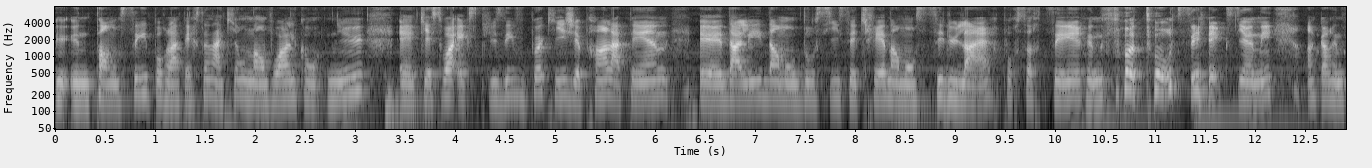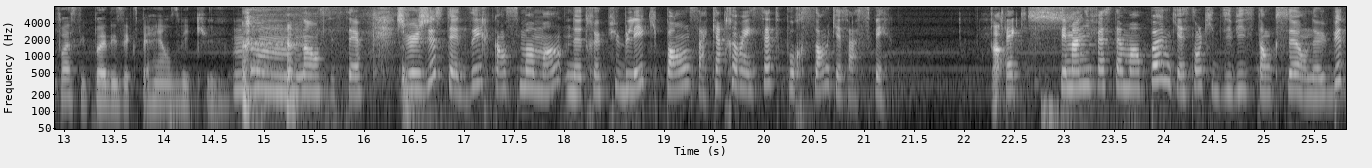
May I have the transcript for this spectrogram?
une pensée pour la personne à qui on envoie le contenu, euh, qu'elle soit exclusive ou pas, qui est je prends la peine euh, d'aller dans mon dossier secret, dans mon cellulaire pour sortir une photo sélectionnée. Encore une fois, c'est pas des expériences vécues. Mhm, non, c'est ça. Je veux juste te dire qu'en ce moment, notre public pense à 87 que ça se fait. Ah. Fait c'est manifestement pas une question qui divise tant que ça. On a 8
